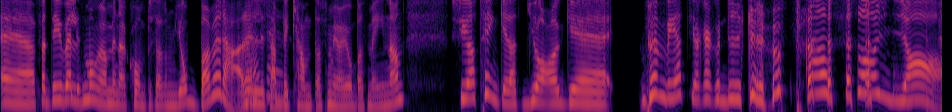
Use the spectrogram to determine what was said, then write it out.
Eh, för det är väldigt många av mina kompisar som jobbar med det här, Ja. eller så bekanta som jag har jobbat med innan. Så jag tänker att jag, eh, vem vet, jag kanske dyker upp. Alltså ja!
